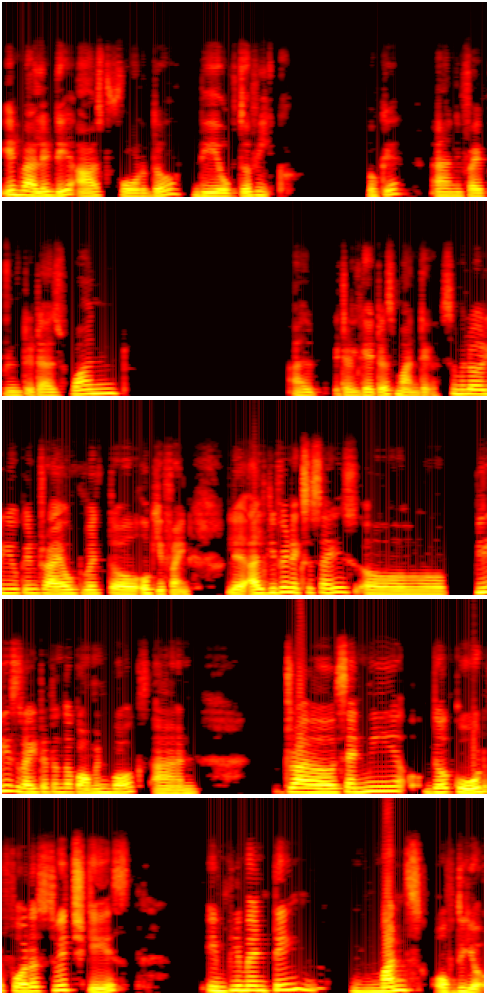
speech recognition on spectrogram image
Invalid day asked for the day of the week. Okay and if I print it as 1 I'll it'll get us Monday. Similarly, you can try out with uh, okay, fine. I'll give you an exercise. Uh, please write it in the comment box and try uh, send me the code for a switch case implementing months of the year.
